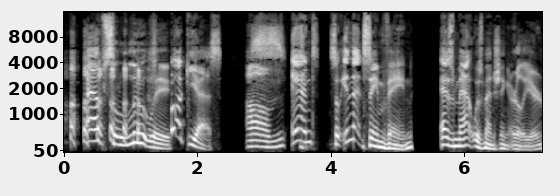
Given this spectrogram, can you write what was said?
Absolutely. fuck yes. Um, and so in that same vein, as Matt was mentioning earlier,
